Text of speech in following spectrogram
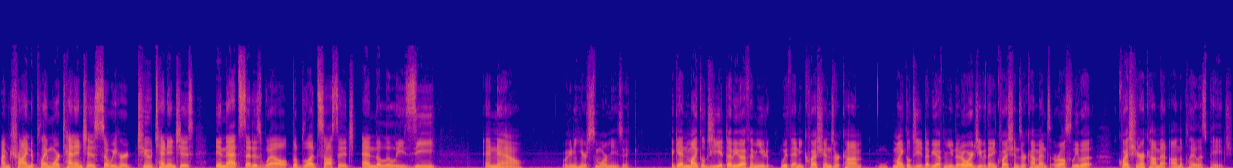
I'm trying to play more 10 inches, so we heard two 10 inches in that set as well the Blood Sausage and the Lili Z. And now we're going to hear some more music. Again, Michael G at WFMU with any questions or com Michael G at WFMU.org with any questions or comments, or else leave a question or comment on the playlist page.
